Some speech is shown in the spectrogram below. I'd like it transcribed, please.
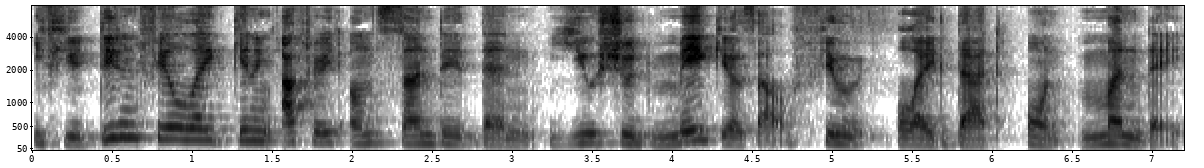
If you didn't feel like getting after it on Sunday, then you should make yourself feel like that on Monday.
